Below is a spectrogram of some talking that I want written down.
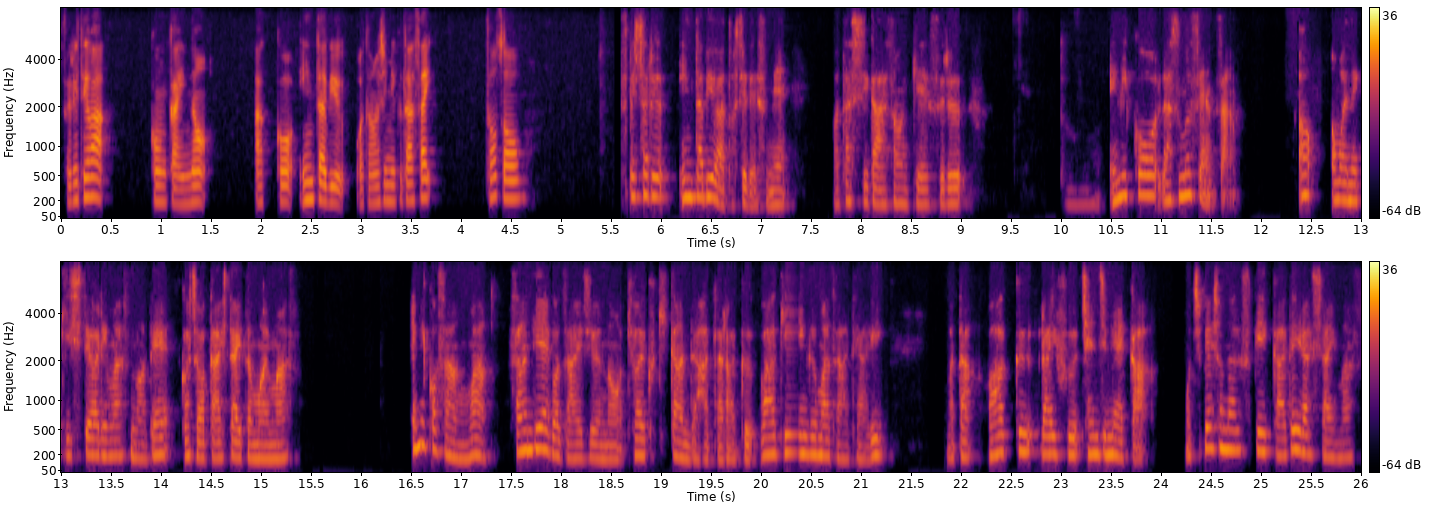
それでは、今回のアッコインタビューお楽しみください。どうぞ。スペシャルインタビュアーとしてですね、私が尊敬するエミコ・ラスムセンさんをお招きしておりますのでご紹介したいと思います。エミコさんはサンディエゴ在住の教育機関で働くワーキングマザーであり、またワーク・ライフ・チェンジメーカー、モチベーショナルスピーカーでいらっしゃいます。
